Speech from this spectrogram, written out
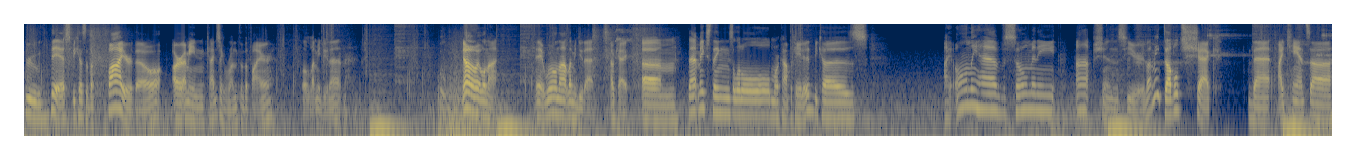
through this because of the fire, though. Or, I mean, can I just, like, run through the fire? Well, let me do that. No, it will not. It will not let me do that. Okay. Um, that makes things a little more complicated because I only have so many options here. Let me double check that I can't uh,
